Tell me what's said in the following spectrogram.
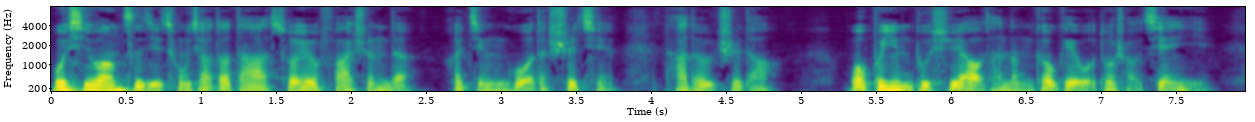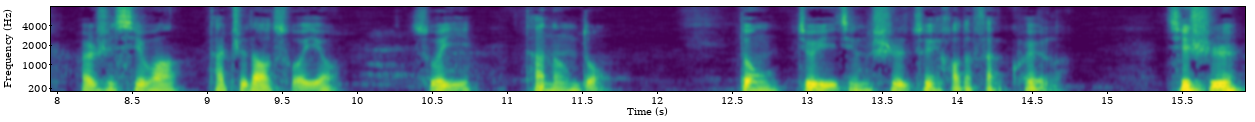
我希望自己从小到大所有发生的和经过的事情，他都知道。我并不需要他能够给我多少建议，而是希望他知道所有，所以他能懂，懂就已经是最好的反馈了。其实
